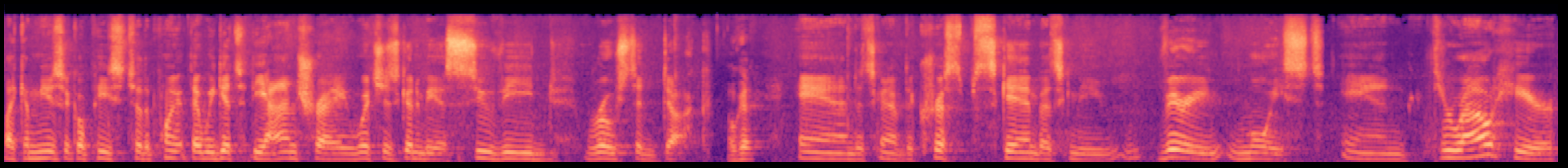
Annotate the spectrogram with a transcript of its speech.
like a musical piece to the point that we get to the entree, which is going to be a sous vide roasted duck. Okay. And it's going to have the crisp skin, but it's going to be very moist. And throughout here,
